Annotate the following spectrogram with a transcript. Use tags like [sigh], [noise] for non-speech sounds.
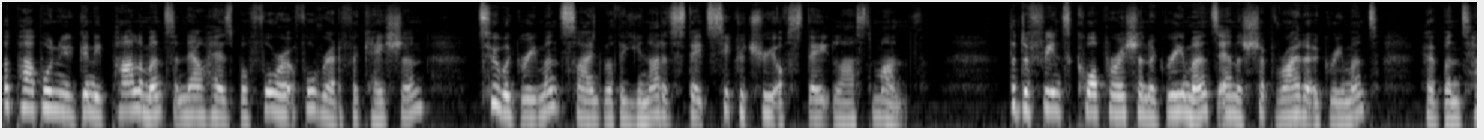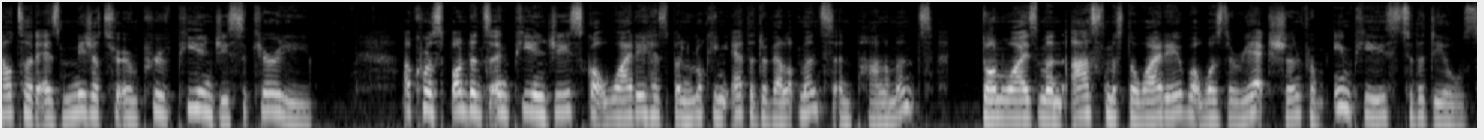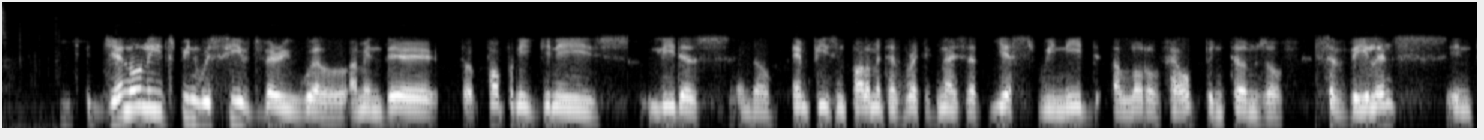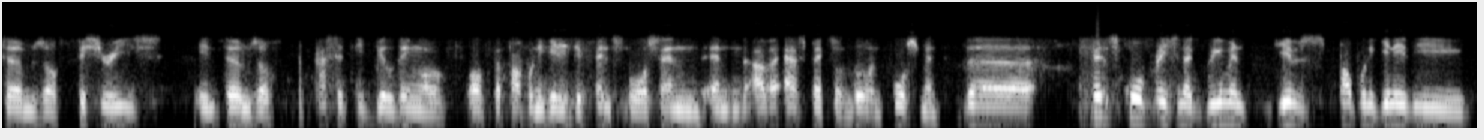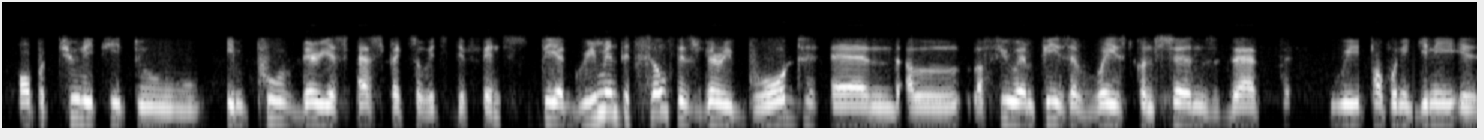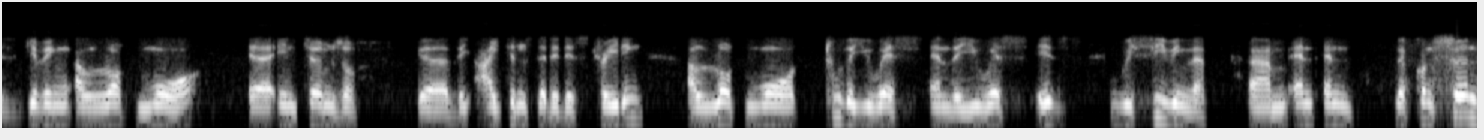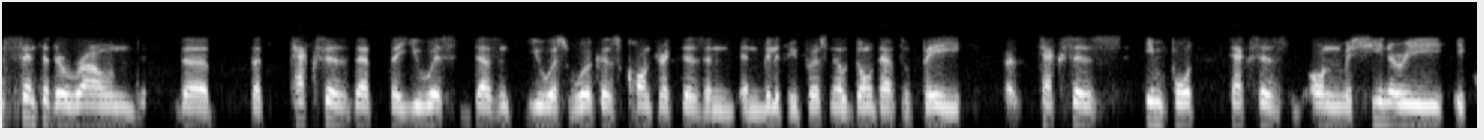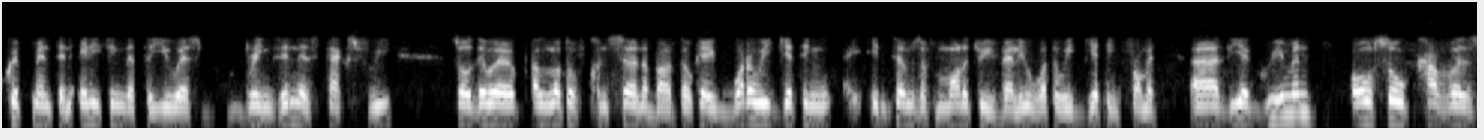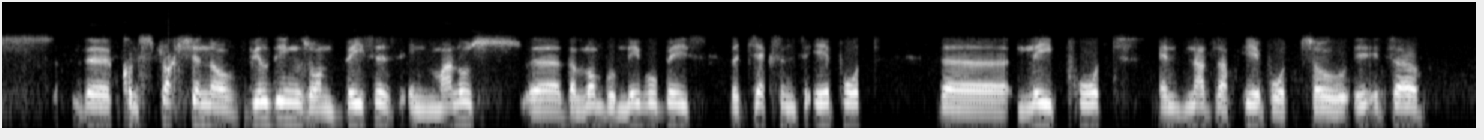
The Papua New Guinea Parliament now has before it for ratification two agreements signed with the United States Secretary of State last month. The Defence Cooperation Agreement and the Ship Rider Agreement have been touted as measures to improve PNG security. Our correspondent in PNG, Scott Waide, has been looking at the developments in Parliament. Don Wiseman asked Mr. Waide what was the reaction from MPs to the deals. Generally, it's been received very well. I mean, Papua New Guinea's leaders, MPs in Parliament have recognized that yes, we need a lot of help in terms of surveillance, in terms of fisheries, in terms of capacity building of, of the Papua New Guinea Defence Force and, and other aspects of law enforcement. The Defence Cooperation Agreement gives Papua New Guinea the opportunity to improve various aspects of its defense. The agreement itself is very broad, and a, a few MPs have raised concerns that we, Papua New Guinea, is giving a lot more uh, in terms of uh, the items that it is trading, a lot more to the U.S., and the U.S. is receiving that. Um, and, and the concerns centered around the the taxes that the U.S. doesn't, U.S. workers, contractors, and, and military personnel don't have to pay uh, taxes, import taxes on machinery, equipment, and anything that the U.S. brings in is tax free. So there were a lot of concern about, okay, what are we getting in terms of monetary value? What are we getting from it? Uh, the agreement also covers the construction of buildings on bases in Manus, uh, the Lombrum Naval Base, the Jacksons Airport, the Lae Port and Nadzab Airport. So it's a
